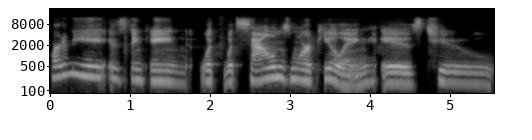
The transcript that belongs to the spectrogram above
Part of me is thinking what what sounds more appealing is to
